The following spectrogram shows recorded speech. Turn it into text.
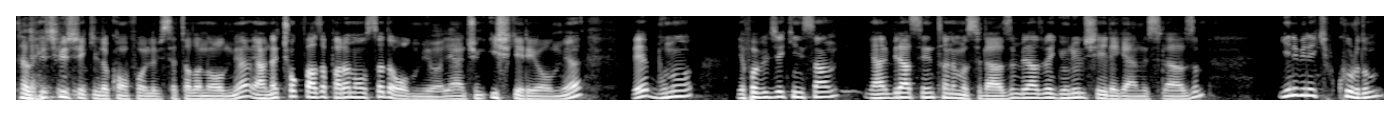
Tabii. Hiçbir şekilde konforlu bir set alanı olmuyor. Yani çok fazla paran olsa da olmuyor. Yani çünkü iş gereği olmuyor. Ve bunu yapabilecek insan yani biraz seni tanıması lazım. Biraz ve gönül şeyle gelmesi lazım. Yeni bir ekip kurdum.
